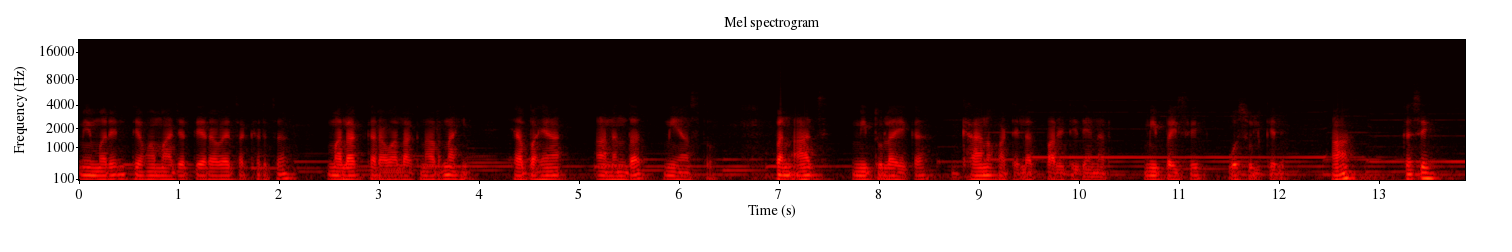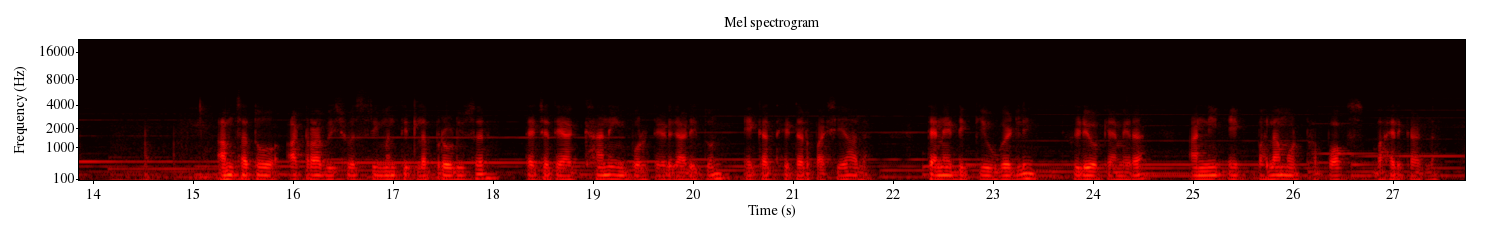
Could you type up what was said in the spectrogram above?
मी मरेन तेव्हा माझ्या तेराव्याचा खर्च मला करावा लागणार नाही. ह्या भया आनंदात मी असतो. पण आज मी तुला एका घाण हॉटेलात पार्टी देणार. मी पैसे वसूल केले. हां? कसे? आमचा तो अठरा विश्व श्रीमंतीतला प्रोड्युसर त्याच्या त्या घाण इम्पोर्टेड गाडीतून एका थिएटरपाशी आला. त्याने डिक्की उघडली व्हिडिओ कॅमेरा आणि एक भला मोठा बॉक्स बाहेर काढला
